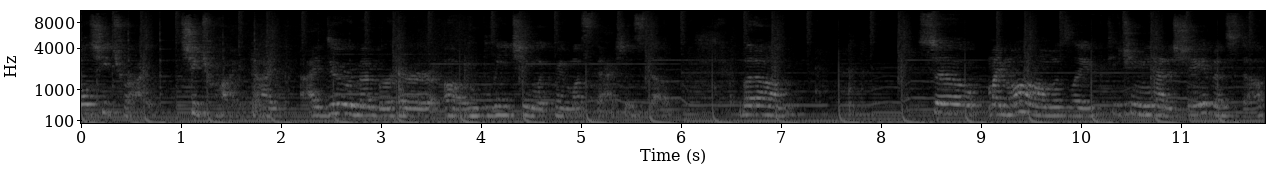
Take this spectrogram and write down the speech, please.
Well she tried. She tried. I, I do remember her um, bleaching like my mustache and stuff. But um, so my mom was like teaching me how to shave and stuff,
